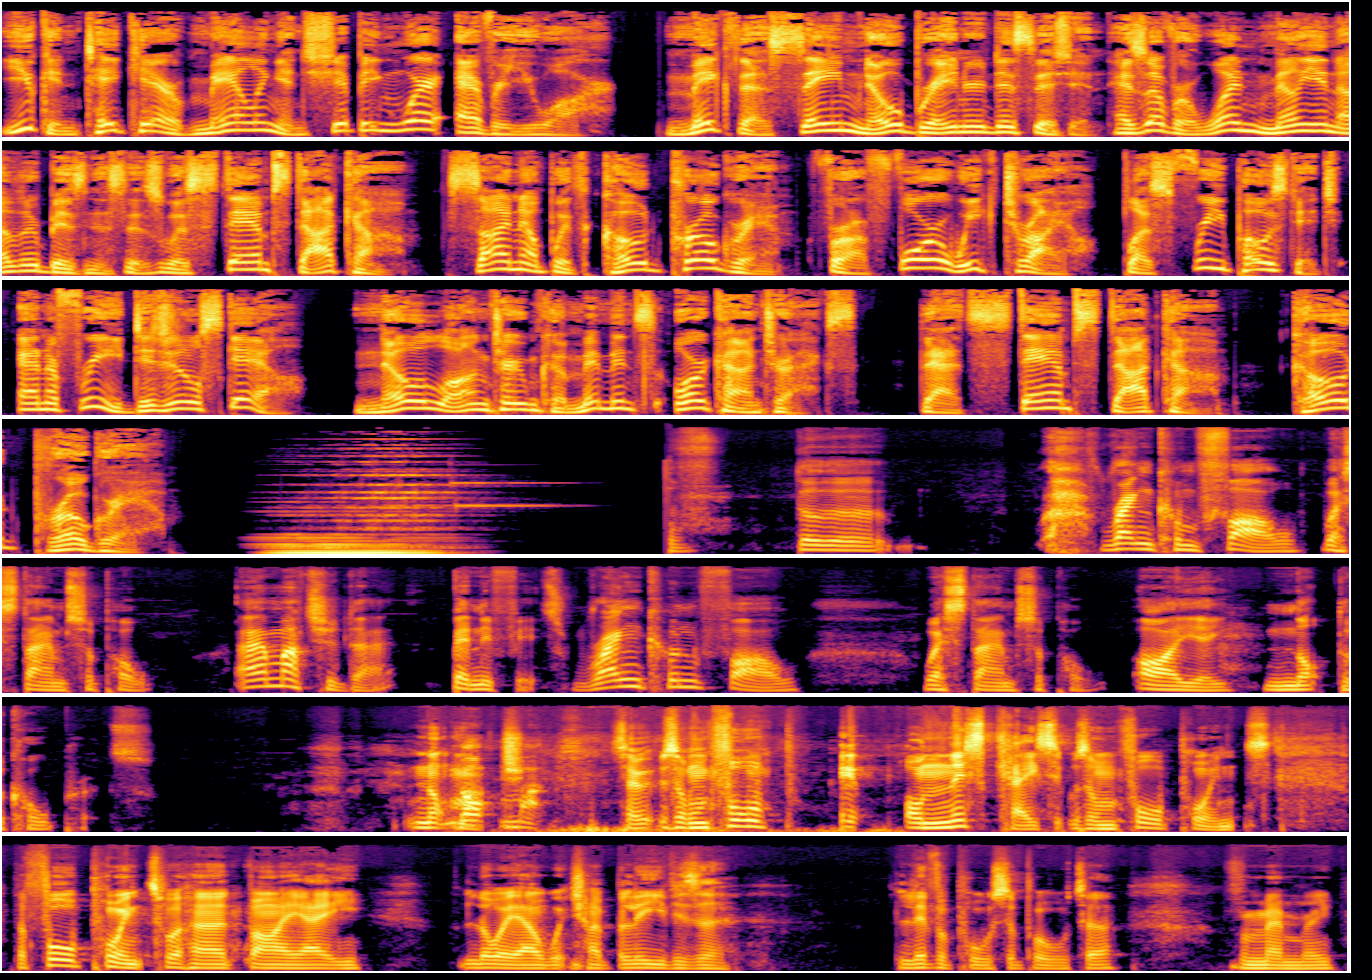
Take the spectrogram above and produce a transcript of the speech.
you can take care of mailing and shipping wherever you are. Make the same no-brainer decision as over 1 million other businesses with stamps.com. Sign up with code program for a 4-week trial. plus free postage and a free digital scale. No long term commitments or contracts. That's stamps.com. Code program. the rank and file West Ham support. How much of that benefits rank and file West Ham support, i.e., not the corporates? Not Not much. much. So it was on four. It, on this case, it was on four points. The four points were heard by a lawyer, which I believe is a Liverpool supporter, from memory.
